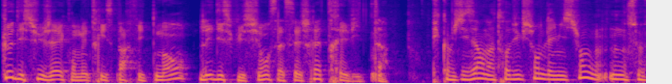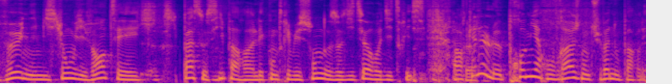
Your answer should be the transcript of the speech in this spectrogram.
que des sujets qu'on maîtrise parfaitement, les discussions s'assècheraient très vite. Puis comme je disais en introduction de l'émission, on se veut une émission vivante et qui, passe aussi par euh, les contributions de nos auditeurs auditrices. Alors quel est le premier ouvrage dont tu vas nous parler?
